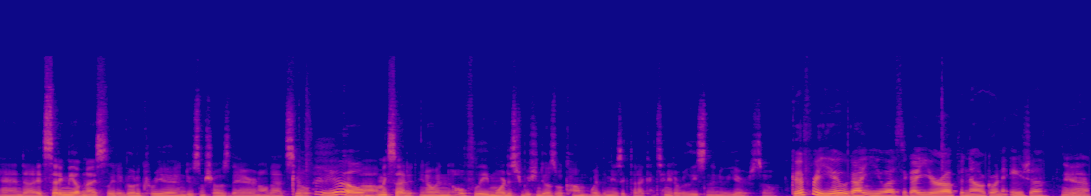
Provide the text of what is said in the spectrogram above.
and uh, it's setting me up nicely to go to Korea and do some shows there and all that. So. For you. Uh, I'm excited, you know, and hopefully more distribution deals will come with the music that I continue to release in the new year. So, Good for you. We got US, we got Europe, and now we're going to Asia. yeah,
